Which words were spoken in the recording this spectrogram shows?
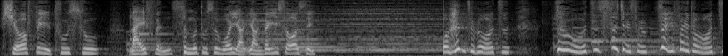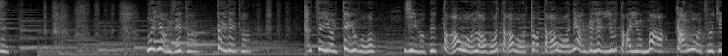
学费、图书、奶粉，什么都是我养，养到一十二岁。我恨这个儿子，这个儿子世界上最坏的儿子。我养着他，带着他，他这样对我，女儿打我，老婆打我，他打我，两个人又打又骂，赶我出去，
